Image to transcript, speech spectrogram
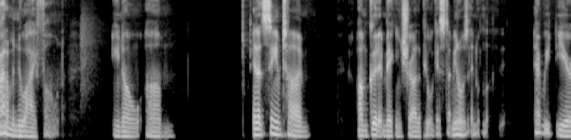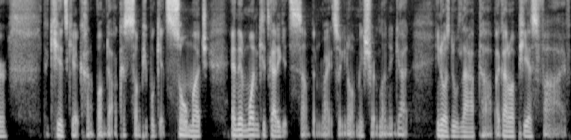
got him a new iPhone, you know. Um, and at the same time, I'm good at making sure other people get stuff. You know, and every year the kids get kind of bummed out because some people get so much, and then one kid's got to get something right. So you know, make sure London got you know his new laptop. I got him a PS5.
